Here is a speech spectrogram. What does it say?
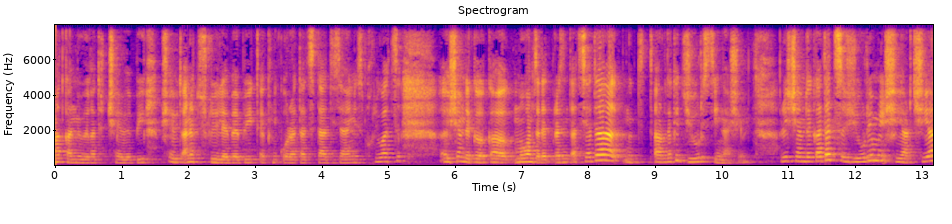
მათგან მივიღეთ რჩევები, შევიტანეთ ცვლილებები ტექნიკურადაც და დიზაინის მხრივაც. შემდეგ მოვამზადეთ პრეზენტაცია და წარვდექით ჟიურის წინაშე. რის შემდეგაც ჟიურიმ შეარჩია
